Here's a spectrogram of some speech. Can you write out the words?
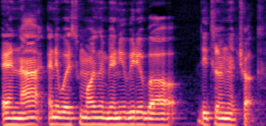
And not anyways, tomorrow's gonna be a new video about detailing the truck.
